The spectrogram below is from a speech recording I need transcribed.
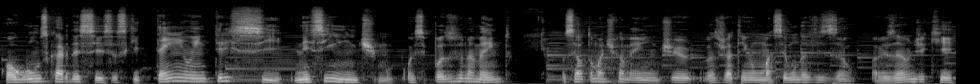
com alguns kardecistas que tenham entre si, nesse íntimo, esse posicionamento, você automaticamente você já tem uma segunda visão. Uma visão de que,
